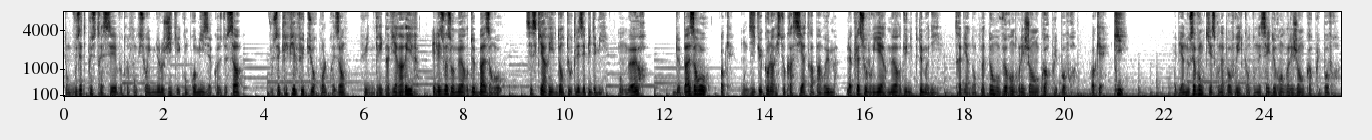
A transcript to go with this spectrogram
Donc vous êtes plus stressé, votre fonction immunologique est compromise à cause de ça. Vous sacrifiez le futur pour le présent, puis une grippe aviaire arrive, et les oiseaux meurent de bas en haut. C'est ce qui arrive dans toutes les épidémies. On meurt de bas en haut. Ok, on dit que quand l'aristocratie attrape un rhume, la classe ouvrière meurt d'une pneumonie. Très bien, donc maintenant on veut rendre les gens encore plus pauvres. Ok, qui? Eh bien nous savons qui est-ce qu'on appauvrit quand on essaye de rendre les gens encore plus pauvres.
